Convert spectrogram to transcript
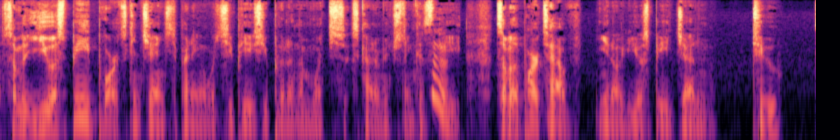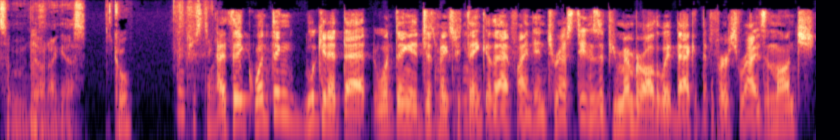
Some of the USB ports can change depending on which CPUs you put in them, which is kind of interesting because the hmm. some of the parts have you know USB Gen two, some of them don't, I guess. Cool. Interesting. I think one thing, looking at that, one thing it just makes me think of that I find interesting is if you remember all the way back at the first Ryzen launch,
